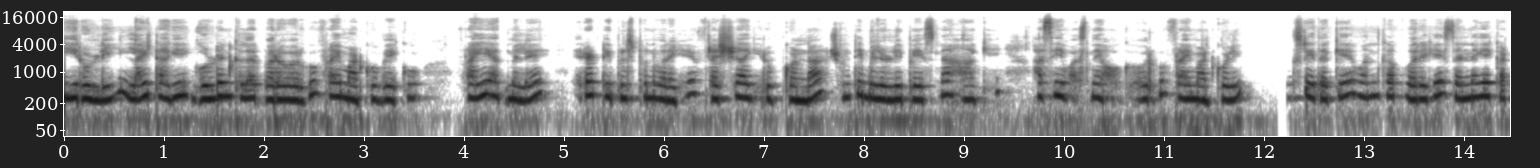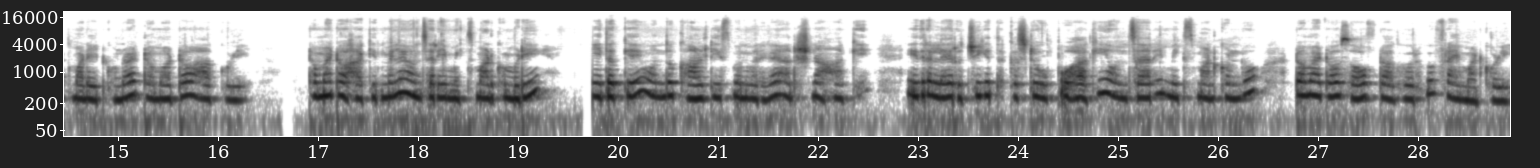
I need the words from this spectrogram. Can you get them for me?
ಈರುಳ್ಳಿ ಲೈಟಾಗಿ ಗೋಲ್ಡನ್ ಕಲರ್ ಬರೋವರೆಗೂ ಫ್ರೈ ಮಾಡ್ಕೋಬೇಕು. ಫ್ರೈ ಆದಮೇಲೆ ಎರಡು ಟೇಬಲ್ ಸ್ಪೂನ್ವರೆಗೆ ಫ್ರೆಶ್ ಆಗಿ ರುಬ್ಕೊಂಡ ಶುಂಠಿ ಬೆಳ್ಳುಳ್ಳಿ ಪೇಸ್ಟ್ನ ಹಾಕಿ ಹಸಿ ವಾಸನೆ ಹೋಗೋವರೆಗೂ ಫ್ರೈ ಮಾಡ್ಕೊಳ್ಳಿ. ನೆಕ್ಸ್ಟ್ ಇದಕ್ಕೆ ಒಂದು ಕಪ್ವರೆಗೆ ಸಣ್ಣಗೆ ಕಟ್ ಮಾಡಿ ಇಟ್ಕೊಂಡ ಟೊಮೊಟೊ ಹಾಕ್ಕೊಳ್ಳಿ. ಟೊಮೆಟೊ ಹಾಕಿದ ಮೇಲೆ ಒಂದು ಸರಿ ಮಿಕ್ಸ್ ಮಾಡ್ಕೊಂಬಿಡಿ. ಇದಕ್ಕೆ ಒಂದು ಕಾಲು ಟೀ ಸ್ಪೂನ್ವರೆಗೆ ಅರಿಶಿನ ಹಾಕಿ ಇದರಲ್ಲೇ ರುಚಿಗೆ ತಕ್ಕಷ್ಟು ಉಪ್ಪು ಹಾಕಿ ಒಂದು ಸಾರಿ ಮಿಕ್ಸ್ ಮಾಡಿಕೊಂಡು ಟೊಮ್ಯಾಟೊ ಸಾಫ್ಟ್ ಆಗೋವರೆಗೂ ಫ್ರೈ ಮಾಡ್ಕೊಳ್ಳಿ.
